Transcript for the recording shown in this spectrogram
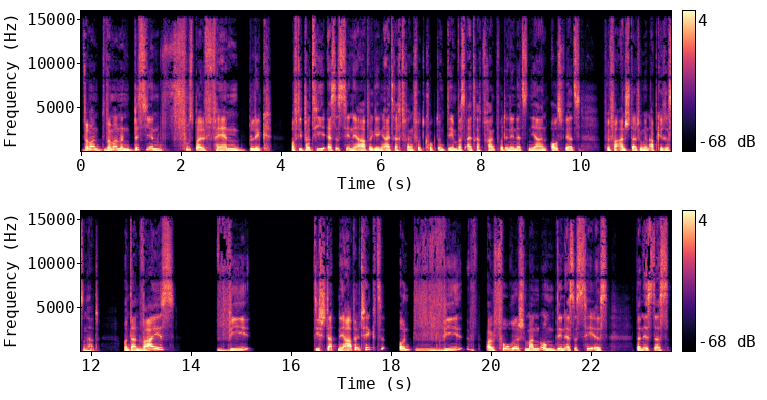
wenn man, wenn man ein bisschen Fußball-Fanblick auf die Partie SSC Neapel gegen Eintracht Frankfurt guckt und dem, was Eintracht Frankfurt in den letzten Jahren auswärts für Veranstaltungen abgerissen hat und dann weiß, wie die Stadt Neapel tickt und wie euphorisch man um den SSC ist, dann ist das,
